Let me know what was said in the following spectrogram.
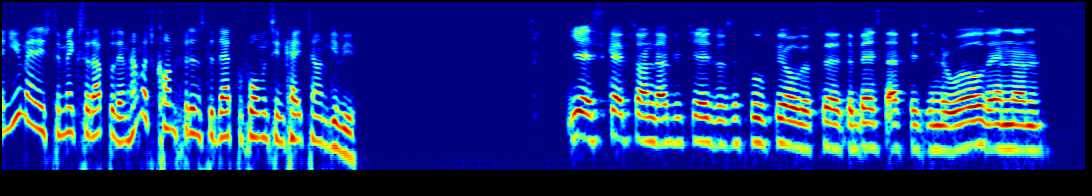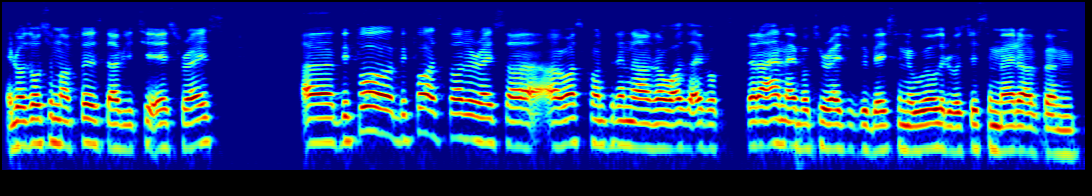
and you managed to mix it up with them. How much confidence did that performance in Cape Town give you? Yes, Cape Town WTS was a full field of the, the best athletes in the world, and um, it was also my first WTS race. Uh, before before I started a race, uh, I was confident that I was able to, that I am able to race with the best in the world. It was just a matter of um,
